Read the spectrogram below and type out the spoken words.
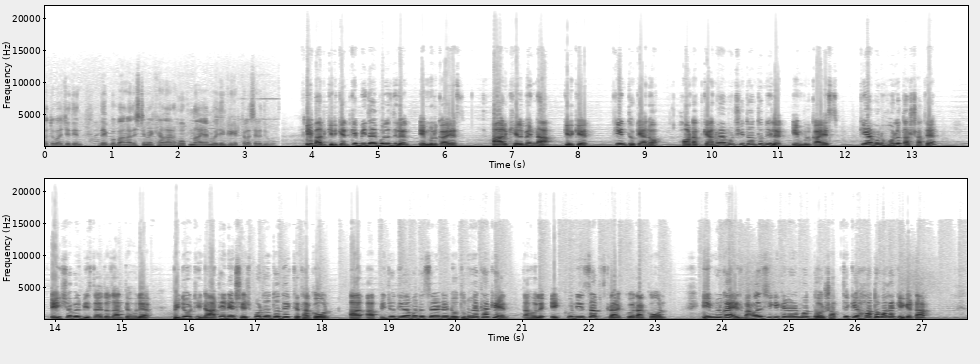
হয়তো বা যেদিন দেখব বাংলাদেশ টিমে খেলার হোপ নাই, আমি ওই দিন ক্রিকেট খেলা ছেড়ে দিব। এবার ক্রিকেটকে বিদায় বলে দিলেন ইমরুল কায়েস। আর খেলবেন না ক্রিকেট কিন্তু কেন? হঠাৎ কেন এমন সিদ্ধান্ত নিলেন ইমরুল কায়েস? কি এমন হলো তার সাথে? এইসবের বিস্তারিত জানতে হলে ভিডিওটি না টেনে শেষ পর্যন্ত দেখতে থাকুন। আর আপনি যদি আমাদের চ্যানেলে নতুন হয়ে থাকেন, তাহলে এক্ষুনি সাবস্ক্রাইব করে রাখুন। ইমরুল কায়েস বাংলাদেশি ক্রিকেটারের মধ্যে সব থেকে হতভাগা ক্রিকেটার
